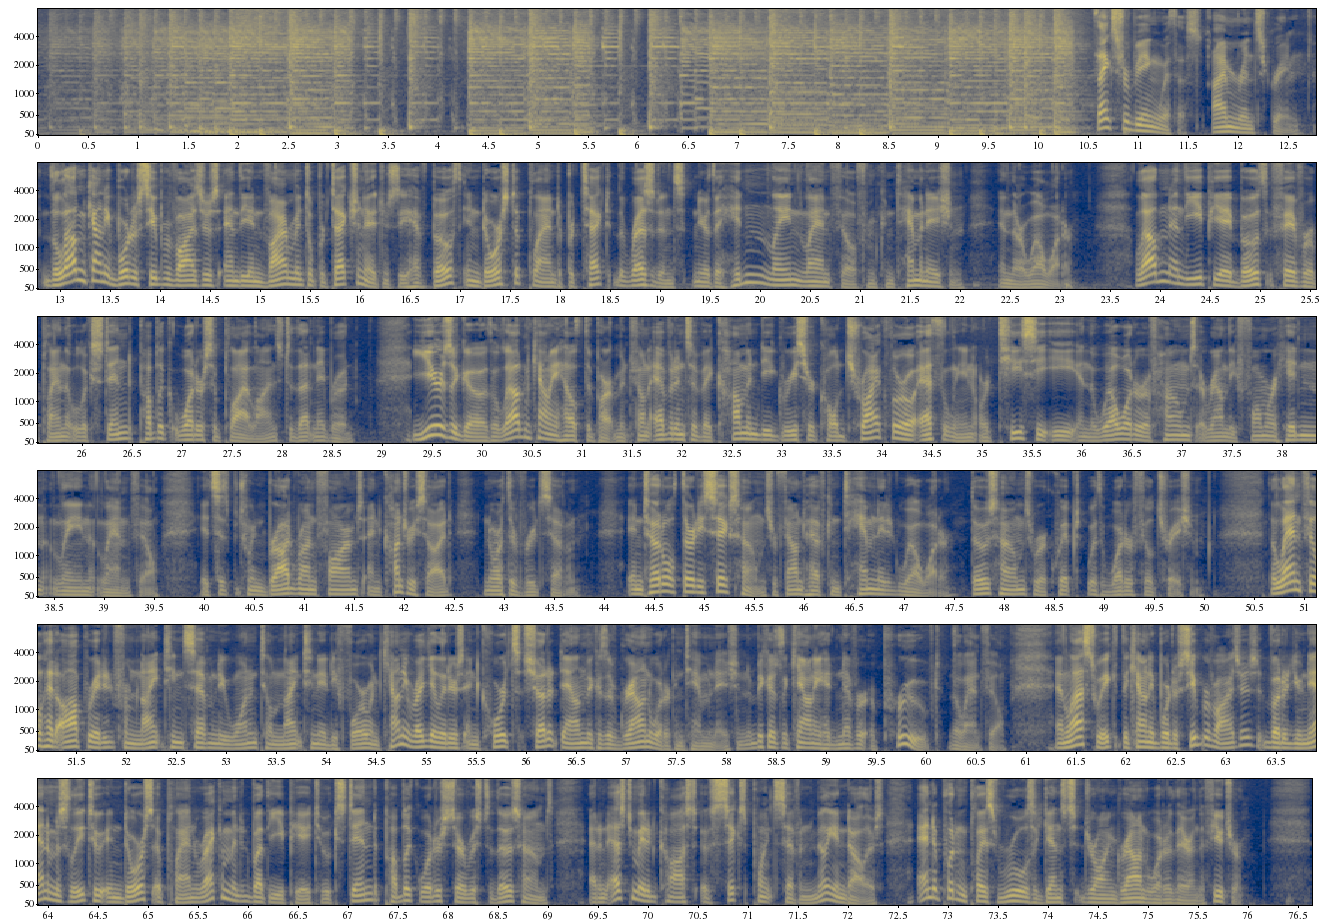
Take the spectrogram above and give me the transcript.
Thanks for being with us. I'm Renss Greene. The Loudoun County Board of Supervisors and the Environmental Protection Agency have both endorsed a plan to protect the residents near the Hidden Lane landfill from contamination in their well water. Loudoun and the EPA both favor a plan that will extend public water supply lines to that neighborhood. Years ago, the Loudoun County Health Department found evidence of a common degreaser called trichloroethylene, or TCE, in the well water of homes around the former Hidden Lane landfill. It sits between Broad Run Farms and Countryside, north of Route 7. In total, 36 homes were found to have contaminated well water. Those homes were equipped with water filtration. The landfill had operated from 1971 until 1984 when county regulators and courts shut it down because of groundwater contamination and because the county had never approved the landfill. And last week, the County Board of Supervisors voted unanimously to endorse a plan recommended by the EPA to extend public water service to those homes at an estimated cost of $6.7 million and to put in place rules against drawing groundwater there in the future.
